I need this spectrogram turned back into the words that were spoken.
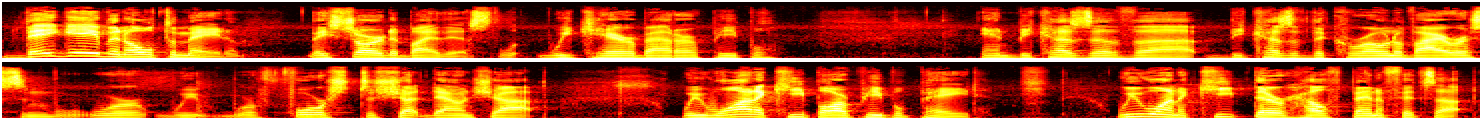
They gave an ultimatum. They started by this: we care about our people, and because of uh, because of the coronavirus, and we're we, we're forced to shut down shop. We want to keep our people paid. We want to keep their health benefits up,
